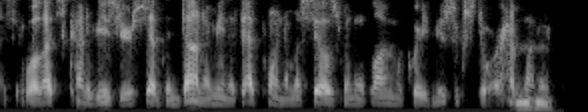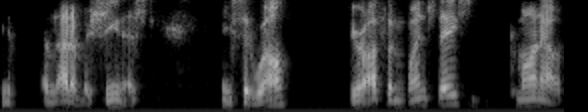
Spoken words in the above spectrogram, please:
I said, well, that's kind of easier said than done. I mean, at that point, I'm a salesman at Long McQuade Music Store. I'm mm-hmm. not a, mm-hmm. I'm not a machinist. he said, well, you're off on Wednesdays. Come on out.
